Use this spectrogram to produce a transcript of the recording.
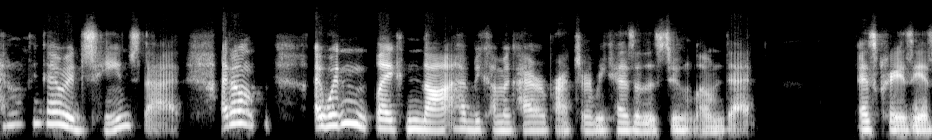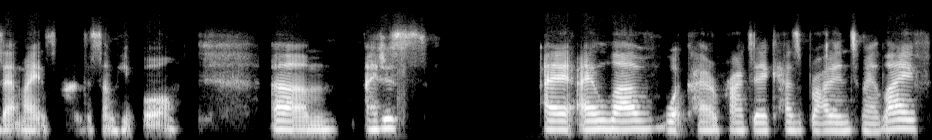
I don't think I would change that. I don't, I wouldn't like not have become a chiropractor because of the student loan debt, as crazy as that might sound to some people. Um, I just, I, I love what chiropractic has brought into my life.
